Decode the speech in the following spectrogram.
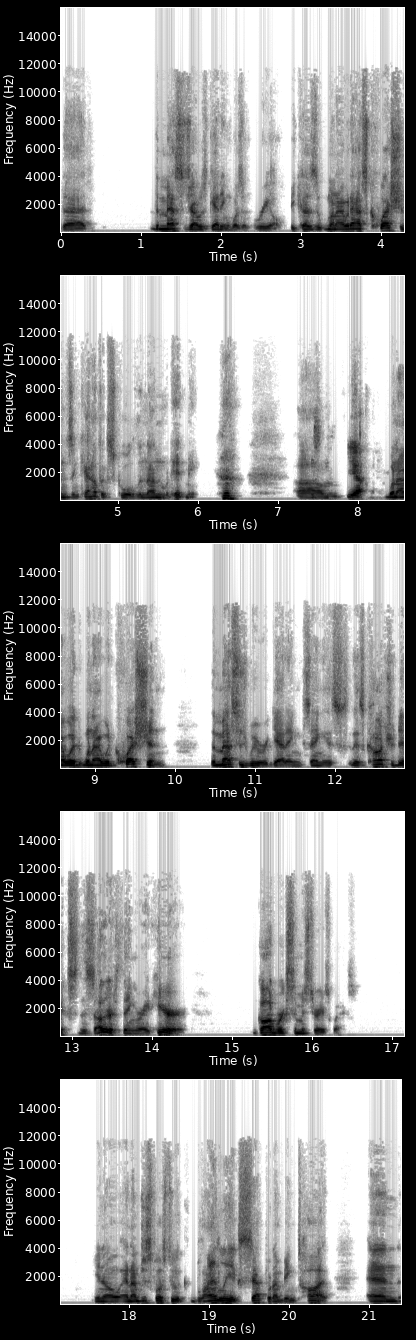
that the message I was getting wasn't real because when I would ask questions in Catholic school, the nun would hit me. um, yeah. When I would when I would question the message we were getting, saying this this contradicts this other thing right here. God works in mysterious ways, you know, and I'm just supposed to blindly accept what I'm being taught. And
